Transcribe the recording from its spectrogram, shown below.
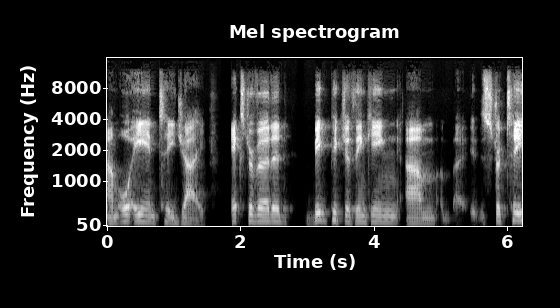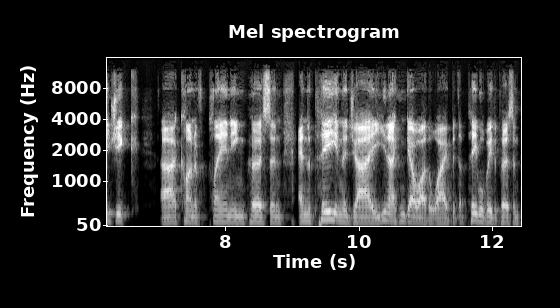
um, or ENTJ, extroverted, big picture thinking, um, strategic. Uh, kind of planning person, and the P in the J, you know, can go either way, but the P will be the person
